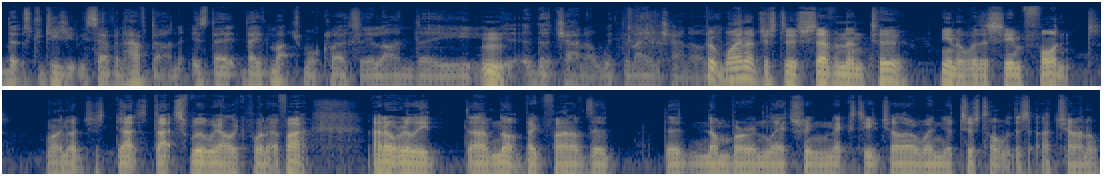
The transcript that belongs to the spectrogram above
that strategically Seven have done is they they've much more closely aligned the the channel with the main channel. But why not just do seven and two? You know, with the same font. Why not just that's that's the way I look upon it. If I, I don't really, I'm not a big fan of the the number and lettering next to each other when you're just talking about this, a channel.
